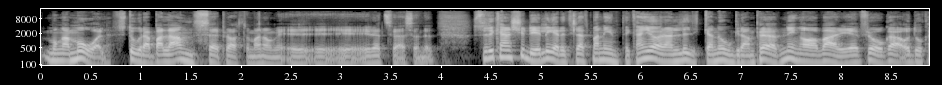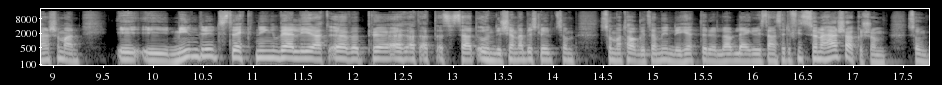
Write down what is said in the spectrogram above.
många mål, stora balanser pratar man om i, i, i rättsväsendet. Så det kanske det leder till att man inte kan göra en lika noggrann prövning av varje fråga och då kanske man i, i mindre utsträckning väljer att, överprö- att, att, att, att, underkänna beslut som, som har tagits av myndigheter eller av lägre instanser. Det finns sådana här saker som, som,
